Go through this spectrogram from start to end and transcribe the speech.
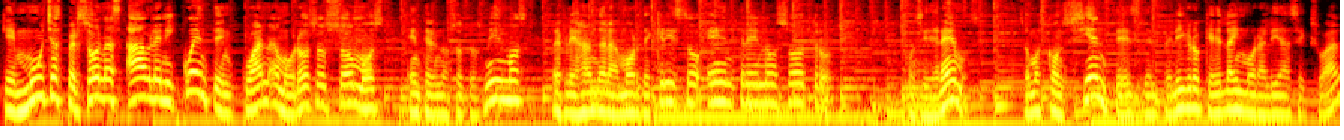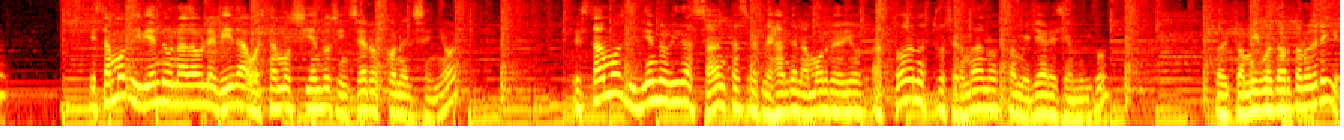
Que muchas personas hablen y cuenten cuán amorosos somos entre nosotros mismos, reflejando el amor de Cristo entre nosotros. Consideremos, ¿somos conscientes del peligro que es la inmoralidad sexual? ¿Estamos viviendo una doble vida o estamos siendo sinceros con el Señor? ¿Estamos viviendo vidas santas reflejando el amor de Dios a todos nuestros hermanos, familiares y amigos? Soy tu amigo Eduardo Rodríguez.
